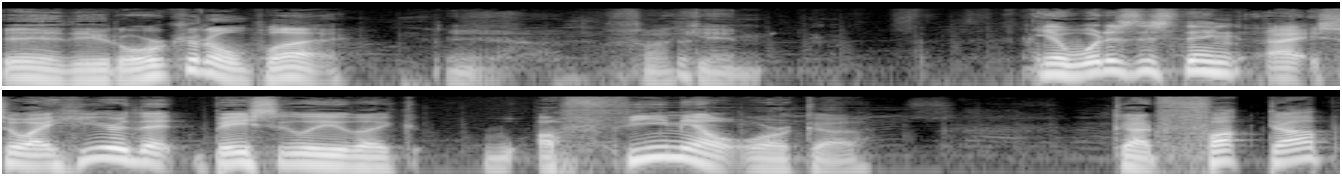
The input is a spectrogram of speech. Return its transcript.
Yeah, dude, Orca don't play. Fucking. Yeah, what is this thing? I, so I hear that basically, like, a female orca got fucked up.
